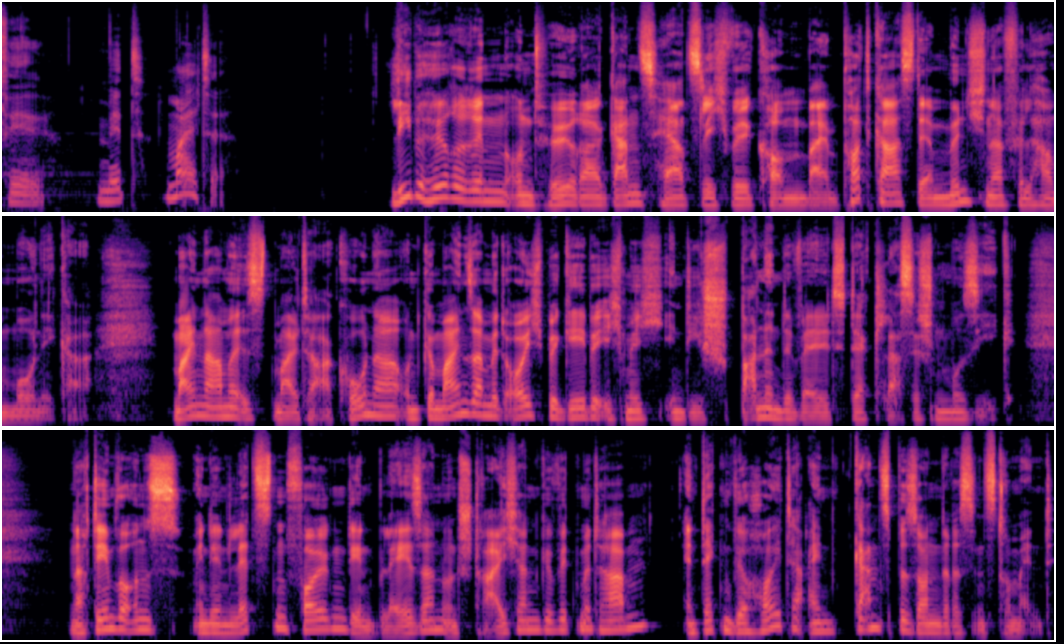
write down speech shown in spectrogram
MPhil mit Malte. Liebe Hörerinnen und Hörer, ganz herzlich willkommen beim Podcast der Münchner Philharmoniker. Mein Name ist Malte Arkona und gemeinsam mit euch begebe ich mich in die spannende Welt der klassischen Musik. Nachdem wir uns in den letzten Folgen den Bläsern und Streichern gewidmet haben, entdecken wir heute ein ganz besonderes Instrument.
